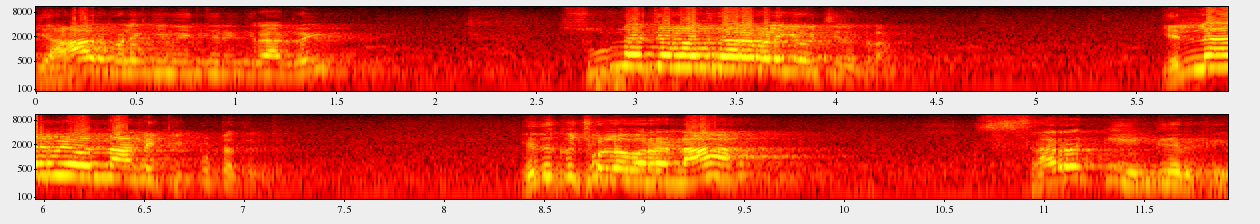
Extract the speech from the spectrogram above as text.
யார் விளங்கி வைத்திருக்கிறார்கள்? சுன்ன ஜமாத்துக்கார விளங்கி வச்சிருக்கிறான். எல்லாருமே வந்தான் அன்னைக்கு கூட்டத்துக்கு எதுக்கு சொல்ல வரேன்னா சரக்கு எங்க இருக்கு?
